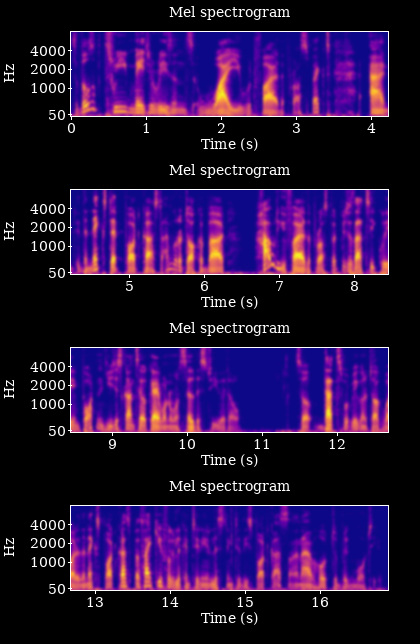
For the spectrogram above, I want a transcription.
So those are the three major reasons why you would fire the prospect. And in the next step podcast, I'm going to talk about how do you fire the prospect, which is that's equally important. You just can't say, okay, I want to sell this to you at all. So that's what we're going to talk about in the next podcast. But thank you for continuing listening to these podcasts, and I hope to bring more to you.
